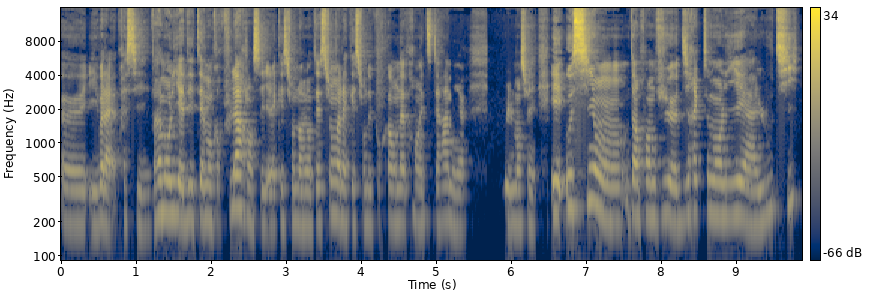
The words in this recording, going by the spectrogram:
Euh, et voilà, après c'est vraiment lié à des thèmes encore plus larges. Hein. C'est la question de l'orientation, à la question de pourquoi on apprend, etc. Mais euh, je vais le mentionner. Et aussi, d'un point de vue directement lié à l'outil,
